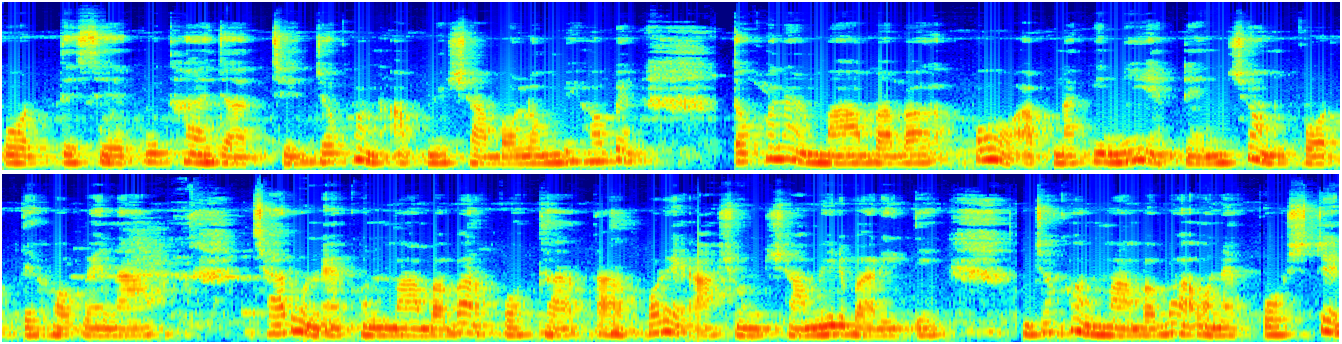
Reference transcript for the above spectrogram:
করতেছে, কোথায় যাচ্ছে? যখন আপনি স্বাবলম্বী হবেন, তখন আর মা বাবা ও আপনাকে নিয়ে টেনশন করতে হবে না। ছাড়ুন এখন মা বাবার কথা, তারপরে আসুন স্বামীর বাড়িতে। যখন মা বাবা অনেক কষ্টের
